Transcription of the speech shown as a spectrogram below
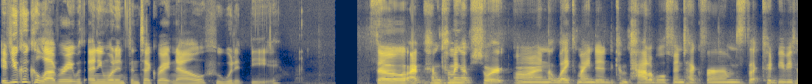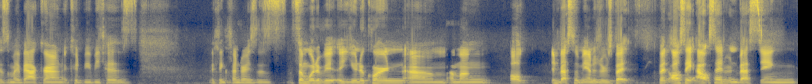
If you could collaborate with anyone in fintech right now, who would it be? So I'm coming up short on like-minded, compatible fintech firms. That could be because of my background. It could be because I think Fundrise is somewhat of a, a unicorn um, among all investment managers. But but I'll say outside of investing,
